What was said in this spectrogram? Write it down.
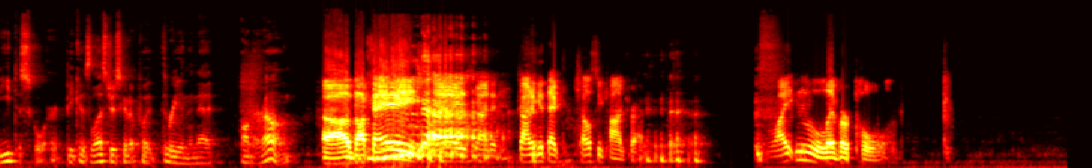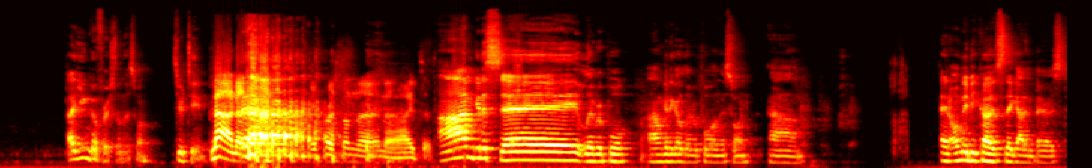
need to score because Leicester's going to put three in the net on their own. Uh, Buffet. yeah, he's trying to trying to get that Chelsea contract. Brighton, Liverpool. Uh, you can go first on this one. It's your team. No, no, no. First on the no. Say. I'm gonna say Liverpool. I'm gonna go Liverpool on this one, um, and only because they got embarrassed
